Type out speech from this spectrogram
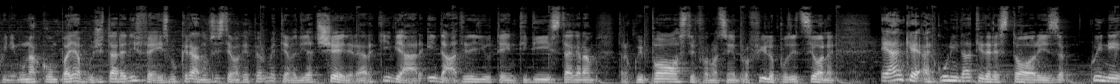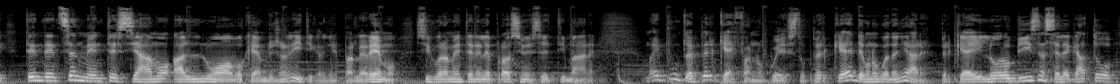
quindi una compagnia pubblicitaria di Facebook, creando un sistema che permetteva di accedere e archiviare i dati degli utenti di Instagram, tra cui post, informazioni di profilo, posizione e anche alcuni dati delle stories. Quindi tendenzialmente siamo al nuovo Cambridge Analytica, ne parleremo sicuramente nelle prossime settimane. Ma il punto è perché fanno questo? Perché devono guadagnare, perché il loro business è legato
